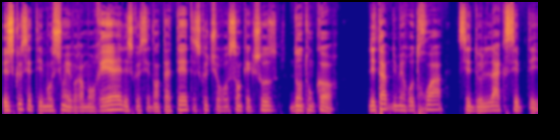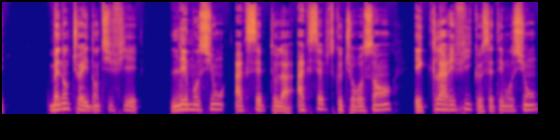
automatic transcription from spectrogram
est-ce que cette émotion est vraiment réelle? Est-ce que c'est dans ta tête? Est-ce que tu ressens quelque chose dans ton corps? L'étape numéro 3, c'est de l'accepter. Maintenant que tu as identifié l'émotion, accepte-la. Accepte ce que tu ressens et clarifie que cette émotion,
